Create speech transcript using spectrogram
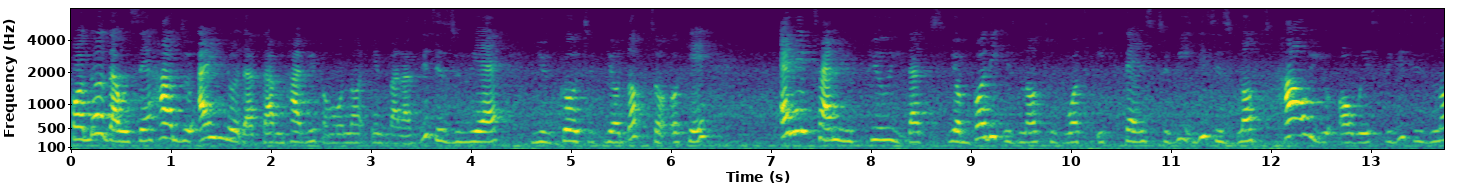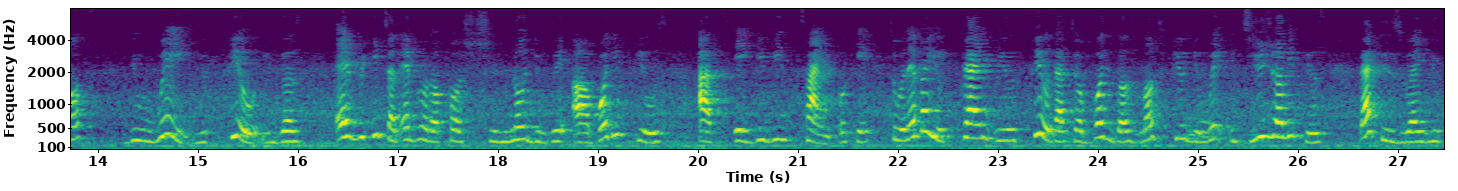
for those that will say how do i know that i'm having hormonal imbalance? This is where you go to your doctor okay? Anytime you feel that your body is not what it tends to be this is not how you always feel. This is not the way you feel. Because every each and every one of us should know the way our body feels at a given time okay? So whenever you find you feel that your body does not feel the way it usually feels that is when you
